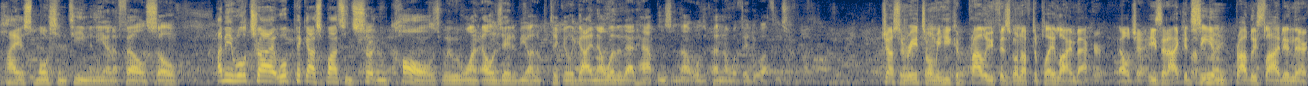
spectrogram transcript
highest motion team in the NFL, so I mean, we'll try, we'll pick our spots in certain calls where we want LJ to be on a particular guy. Now, whether that happens or not will depend on what they do offensively. Justin Reid told me he could probably be physical enough to play linebacker, LJ. He said, I could see him probably slide in there.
